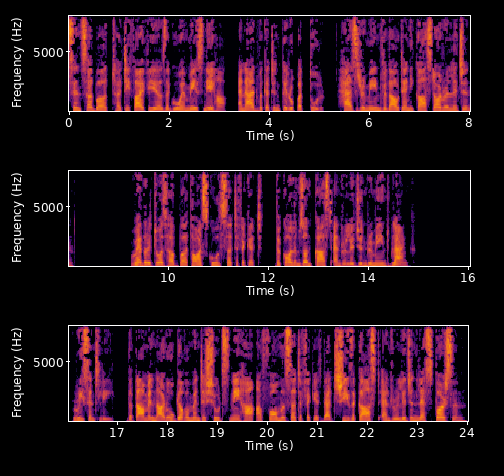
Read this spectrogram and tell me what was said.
Since her birth 35 years ago M.A. Sneha, an advocate in Tirupattur, has remained without any caste or religion. Whether it was her birth or school certificate, the columns on caste and religion remained blank. Recently, the Tamil Nadu government issued Sneha a formal certificate that she's a caste and religion-less person.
